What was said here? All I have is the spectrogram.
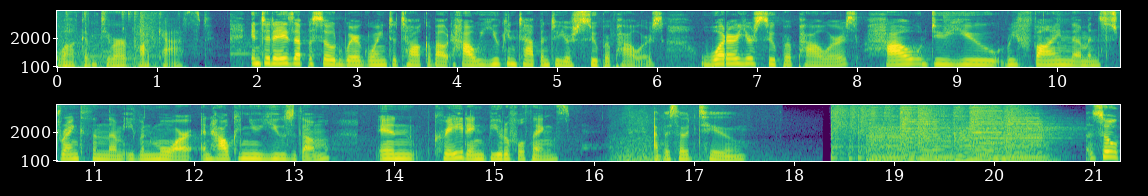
Welcome to our podcast. In today's episode, we're going to talk about how you can tap into your superpowers. What are your superpowers? How do you refine them and strengthen them even more? And how can you use them in creating beautiful things? Episode two So,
